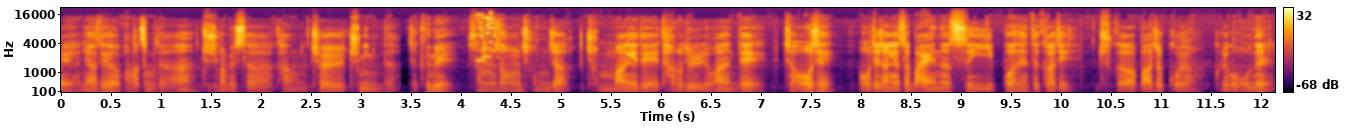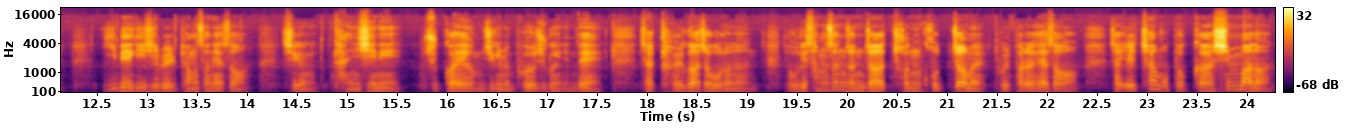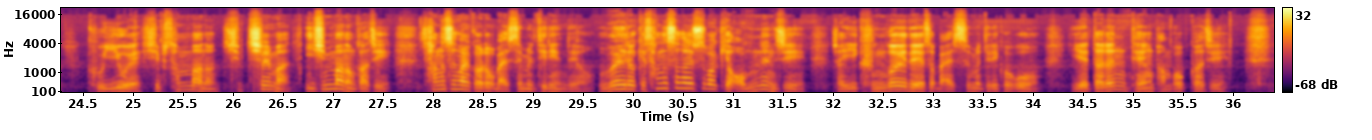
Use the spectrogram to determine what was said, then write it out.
네, 안녕하세요. 반갑습니다. 주식환별사 강철중입니다. 자, 금일 삼성전자 전망에 대해 다뤄드리려고 하는데, 자, 어제, 어제 장에서 마이너스 2%까지 주가가 빠졌고요. 그리고 오늘 221 평선에서 지금 간신히 주가의 움직임을 보여주고 있는데, 자, 결과적으로는 우리 삼성전자 전 고점을 돌파를 해서, 자, 1차 목표가 10만 원, 그 이후에 13만원, 17만, 20만원까지 상승할 거라고 말씀을 드리는데요. 왜 이렇게 상승할 수밖에 없는지 자, 이 근거에 대해서 말씀을 드릴 거고 이에 따른 대응 방법까지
